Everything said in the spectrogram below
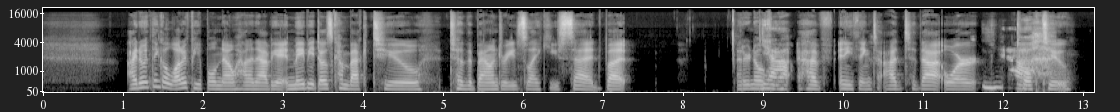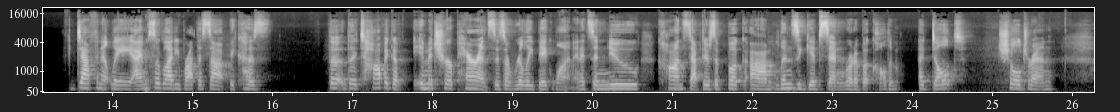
i don't think a lot of people know how to navigate and maybe it does come back to to the boundaries like you said but i don't know if you have anything to add to that or talk to Definitely. I'm so glad you brought this up because the the topic of immature parents is a really big one and it's a new concept. There's a book um, Lindsay Gibson wrote a book called Adult Children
